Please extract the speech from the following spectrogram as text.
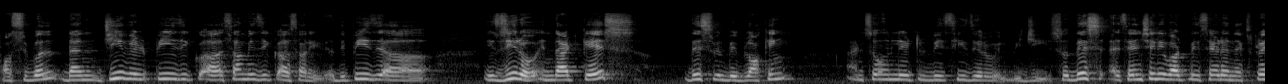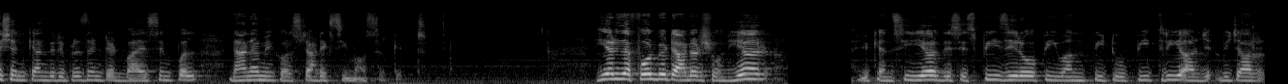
possible then G will P is equal uh, sum is equal uh, sorry the P is, uh, is 0 in that case this will be blocking and so only it will be C 0 will be G. So, this essentially what we said an expression can be represented by a simple dynamic or static CMOS circuit. Here is a 4 bit adder shown here. You can see here this is P 0, P 1, P 2, P 3 are which are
